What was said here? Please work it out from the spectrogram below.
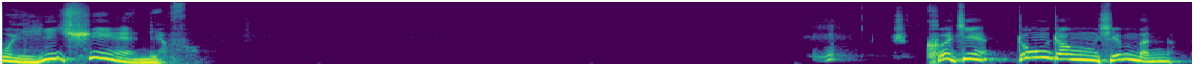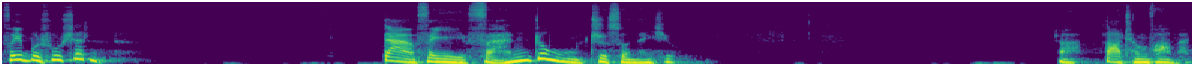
唯劝念佛，可见种种行门非不殊胜，但非凡众之所能修。啊，大乘法门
